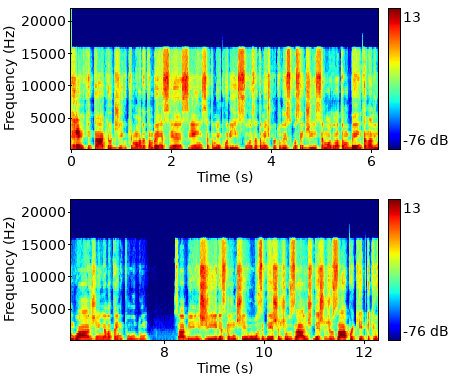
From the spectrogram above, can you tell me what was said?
É que tá, que eu digo que moda também é, é ciência, também por isso, exatamente por tudo isso que você disse. A moda ela também tá na linguagem, ela tá em tudo, sabe? Gírias que a gente usa e deixa de usar, a gente deixa de usar, por quê? Porque aquilo.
